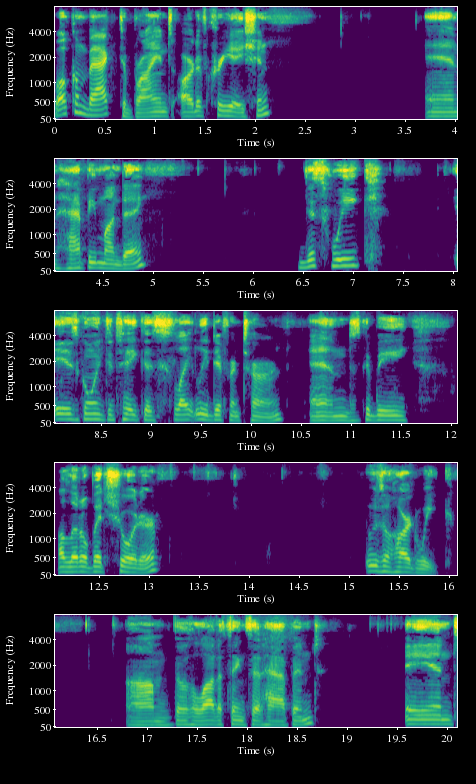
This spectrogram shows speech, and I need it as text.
Welcome back to Brian's Art of Creation and happy Monday. This week is going to take a slightly different turn and it's going to be a little bit shorter. It was a hard week. Um, there was a lot of things that happened. And,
